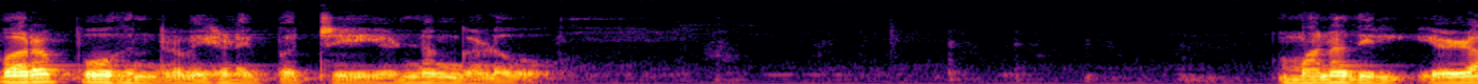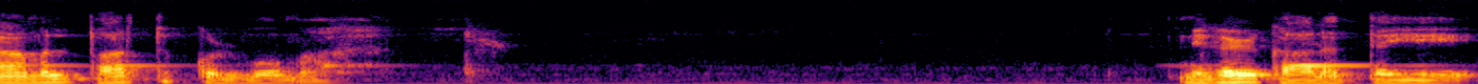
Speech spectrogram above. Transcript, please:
வரப்போகின்றவைகளை பற்றிய எண்ணங்களோ மனதில் எழாமல் பார்த்து கொள்வோமாக. நிகழ்காலத்தையே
